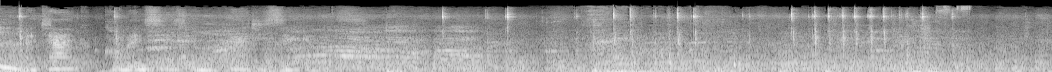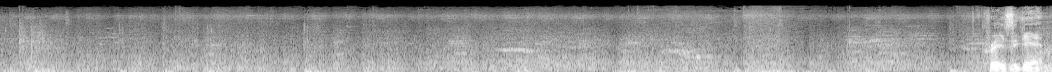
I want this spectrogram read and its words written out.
Attack commences in 30 seconds. Crazy game.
